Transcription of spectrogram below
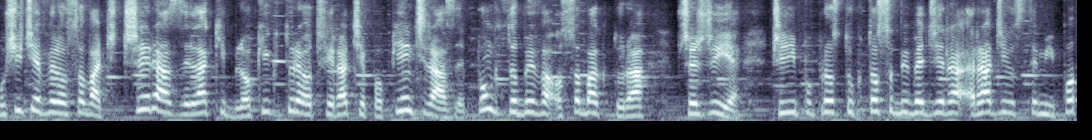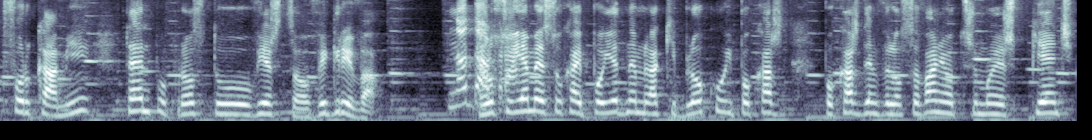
Musicie wylosować trzy razy laki bloki, które otwieracie po pięć razy. Punkt zdobywa osoba, która przeżyje. Czyli po prostu kto sobie będzie ra radził z tymi potworkami, ten po prostu, wiesz co, wygrywa. No dobra. Losujemy, słuchaj, po jednym Lucky Bloku i po, każ po każdym wylosowaniu otrzymujesz 5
